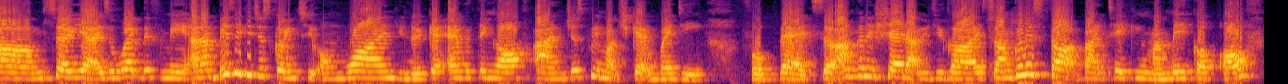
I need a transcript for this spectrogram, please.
um so yeah it's a work day for me. And i'm basically just going to unwind you know get everything off and just pretty much get ready for bed. So i'm going to share that with you guys. So i'm going to start by taking my makeup off.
